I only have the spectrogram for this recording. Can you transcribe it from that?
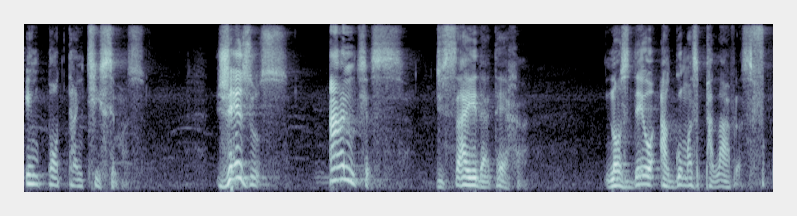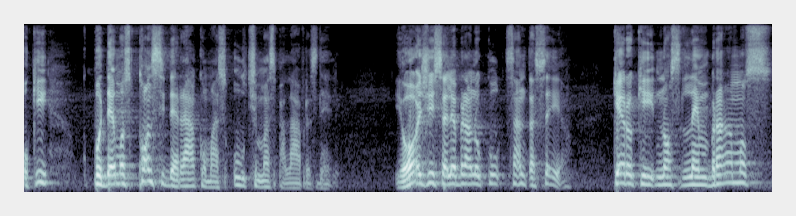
importantíssimas. Jesus, antes de sair da terra, nos deu algumas palavras, o que podemos considerar como as últimas palavras dele. E hoje, celebrando Santa Ceia, quero que nos lembramos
